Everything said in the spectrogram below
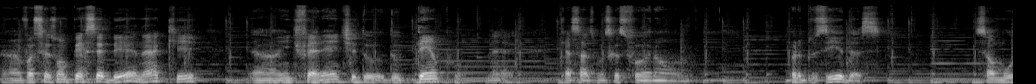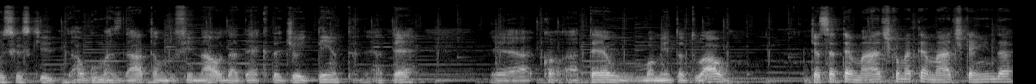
Uh, vocês vão perceber né, que uh, indiferente do, do tempo né, que essas músicas foram produzidas, são músicas que algumas datam do final da década de 80 né, até, é, até o momento atual, que essa temática é uma temática ainda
